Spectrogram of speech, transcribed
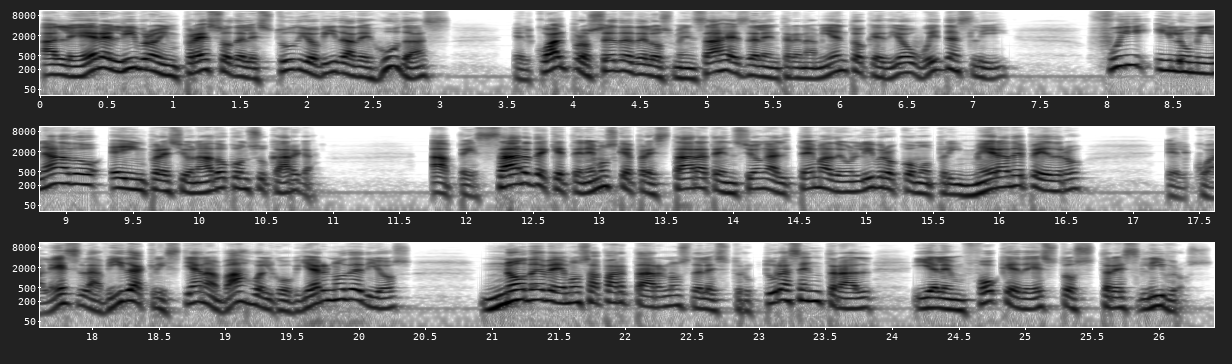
Al leer el libro impreso del estudio vida de Judas, el cual procede de los mensajes del entrenamiento que dio Witness Lee, fui iluminado e impresionado con su carga. A pesar de que tenemos que prestar atención al tema de un libro como Primera de Pedro, el cual es la vida cristiana bajo el gobierno de Dios, no debemos apartarnos de la estructura central y el enfoque de estos tres libros.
